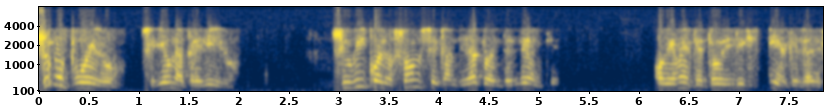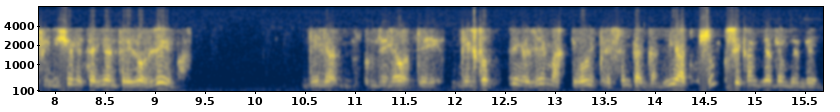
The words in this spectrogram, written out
Yo no puedo, sería un atrevido. Si ubico a los 11 candidatos a intendente, obviamente todo indicaría que la definición estaría entre dos lemas de la, de del total de lemas que hoy presentan candidatos. Yo no sé candidato a intendente.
